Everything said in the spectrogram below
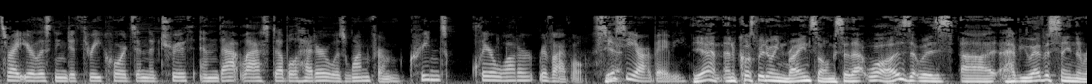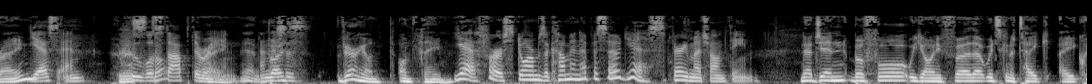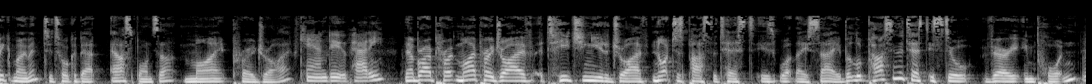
That's right. You're listening to Three Chords and the Truth, and that last double header was one from Creedence Clearwater Revival. CCR, baby. Yeah, and of course we're doing rain songs. So that was it was. Uh, have you ever seen the rain? Yes, and Who Will, Stop, the Rain? Yeah, and both this is very on on theme. yeah for a Storms a Coming episode. Yes, very much on theme. Now, Jen, before we go any further, we're just going to take a quick moment to talk about our sponsor, My Pro Drive. Can do, Patty. Now, My Pro, My Pro Drive, teaching you to drive, not just pass the test is what they say, but look, passing the test is still very important.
